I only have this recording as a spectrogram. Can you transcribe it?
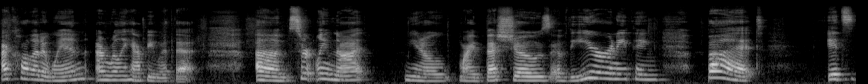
I call that a win. I'm really happy with it. Um, certainly not, you know, my best shows of the year or anything, but it's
